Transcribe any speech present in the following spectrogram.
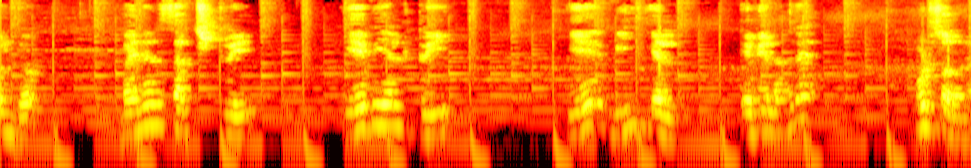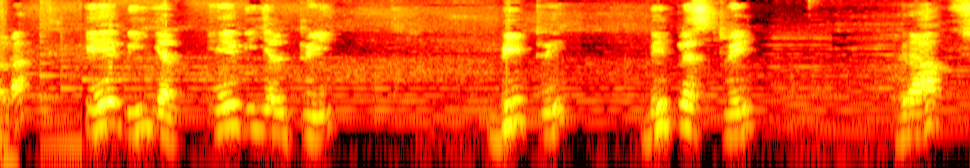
ಒಂದು. Binary search tree A B L tree A B L A B L ಅಂದ್ರೆ ಮೂಡಿಸೋದಲ್ಲ A B L A V L tree B tree B plus tree graphs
